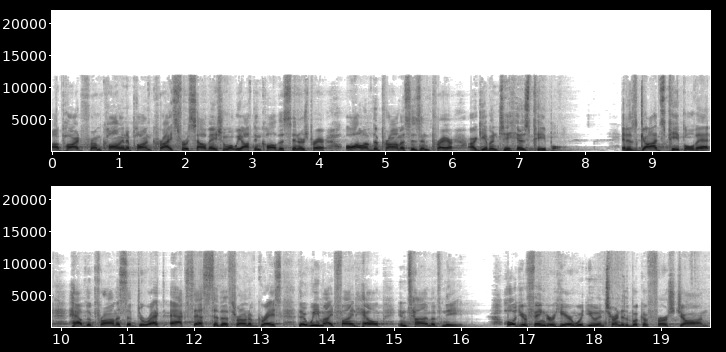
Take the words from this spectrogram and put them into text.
apart from calling upon Christ for salvation, what we often call the sinner's prayer, all of the promises in prayer are given to his people. It is God's people that have the promise of direct access to the throne of grace that we might find help in time of need. Hold your finger here, would you, and turn to the book of First John.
